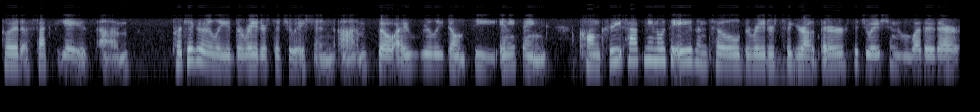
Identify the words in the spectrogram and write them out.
could affect the A's. Um, particularly the Raiders situation. Um, so I really don't see anything concrete happening with the A's until the Raiders figure out their situation and whether they're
